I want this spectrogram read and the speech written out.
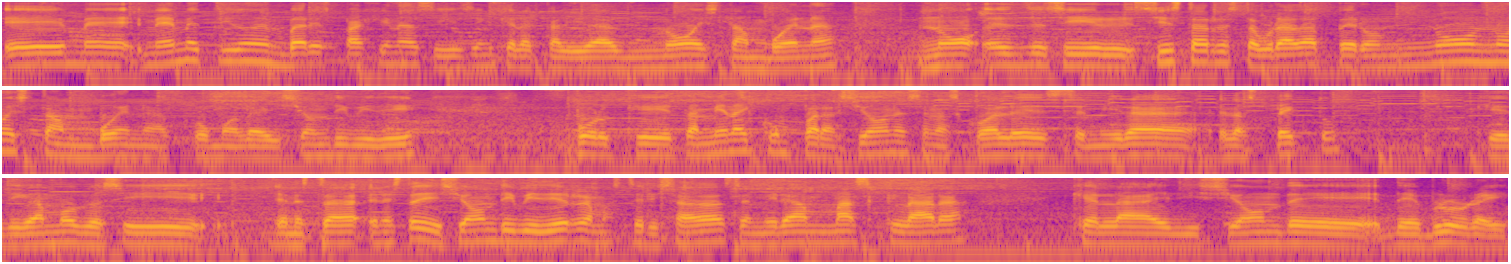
me, me he metido en varias páginas y dicen que la calidad no es tan buena No, es decir, sí está restaurada, pero no, no es tan buena como la edición DVD, porque también hay comparaciones en las cuales se mira el aspecto, que digamos así, en esta, en esta edición DVD remasterizada se mira más clara que la edición de, de Blu-ray.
